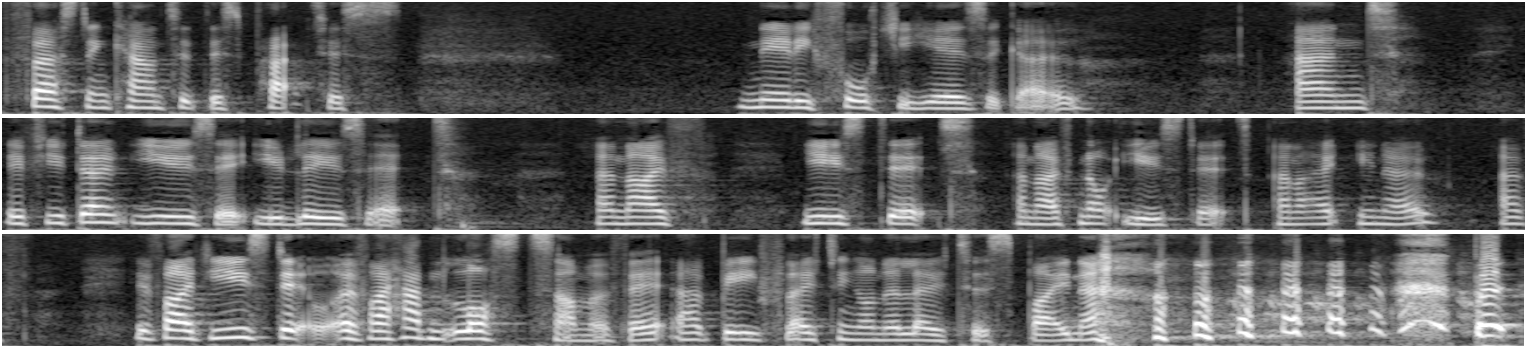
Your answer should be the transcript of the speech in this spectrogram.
first encountered this practice nearly 40 years ago. And if you don't use it, you lose it and I've used it and I've not used it, and I, you know, I've. If I'd used it, if I hadn't lost some of it, I'd be floating on a lotus by now. but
